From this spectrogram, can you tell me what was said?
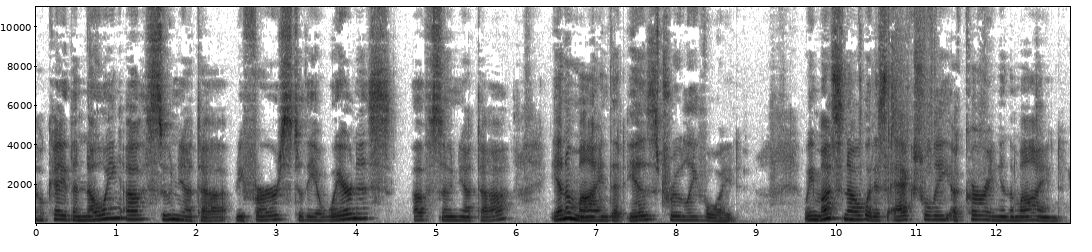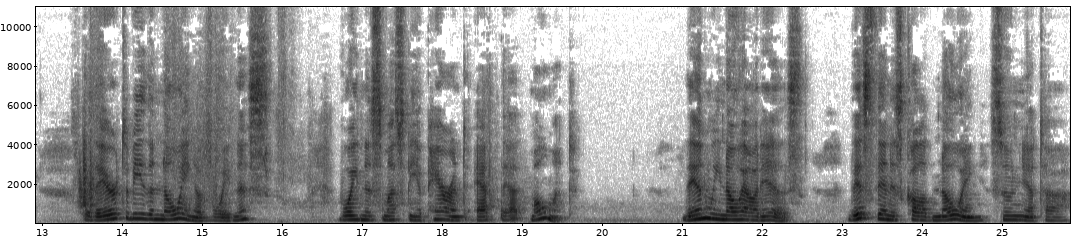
Okay, the knowing of sunyata refers to the awareness of sunyata in a mind that is truly void. We must know what is actually occurring in the mind. For there to be the knowing of voidness, voidness must be apparent at that moment. Then we know how it is. This then is called knowing sunyata.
